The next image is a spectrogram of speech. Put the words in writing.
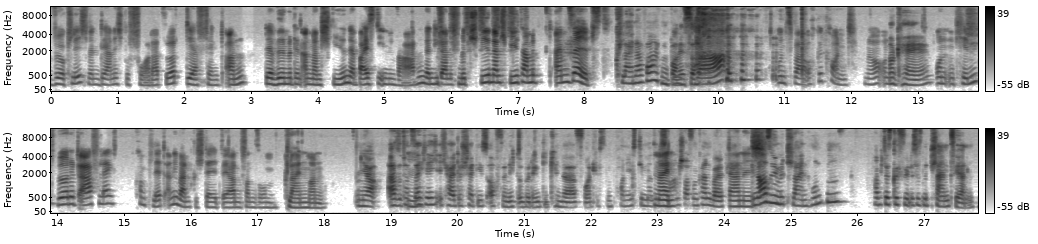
wirklich, wenn der nicht gefordert wird, der fängt an, der will mit den anderen spielen, der beißt die in die Waden. Wenn die da nicht mitspielen, dann spielt er mit einem selbst. Kleiner Und Wadenbeißer. zwar, und zwar auch gekonnt. Ne? Und Okay. und ein Kind würde da vielleicht komplett an die Wand gestellt werden von so einem kleinen Mann. Ja, also Mhm. tatsächlich, ich halte Shetties auch für nicht unbedingt die kinderfreundlichsten Ponys, die man sich Nein. so anschaffen kann, weil Gar nicht. genauso wie mit kleinen Hunden habe ich das Gefühl, ist es mit kleinen Pferden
